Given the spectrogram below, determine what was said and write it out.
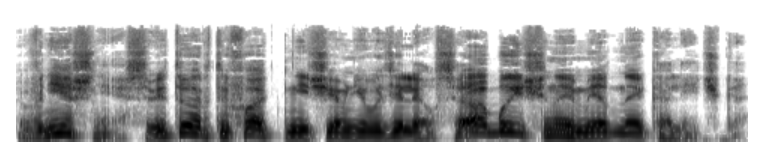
Внешне святой артефакт ничем не выделялся, обычное медное колечко.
